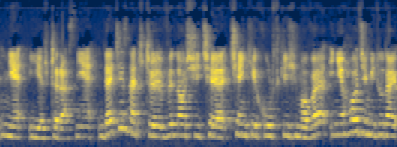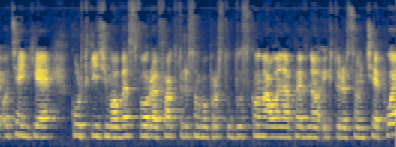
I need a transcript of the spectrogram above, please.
nie i jeszcze raz nie. Dajcie znać, czy wynosicie cienkie kurtki zimowe i nie chodzi mi tutaj o cienkie kurtki zimowe z Forefa, które są po prostu doskonałe na pewno i które są ciepłe,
